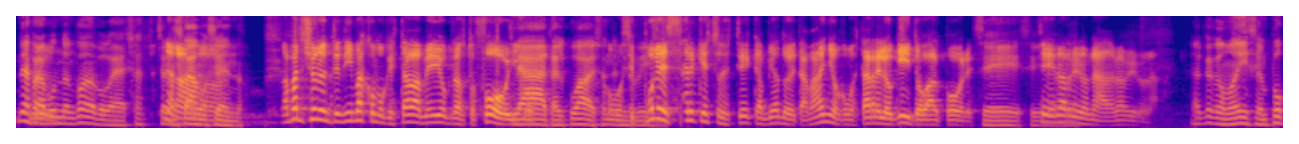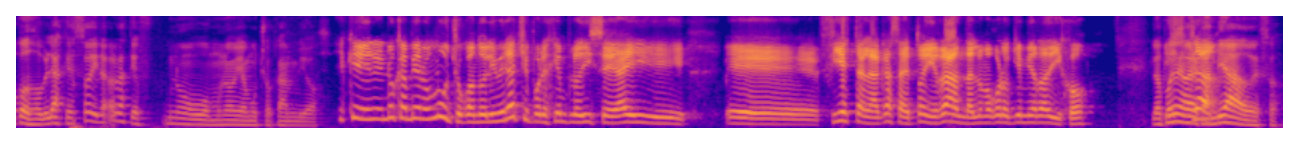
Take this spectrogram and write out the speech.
No es para Eh, punto en contra porque ya, ya No, nos estábamos no. yendo. Aparte yo lo entendí más como que estaba medio claustrofóbico. Claro, tal cual. yo como si puede ser que esto se esté cambiando de tamaño, como está re loquito, el pobre. Sí, sí. Sí, no arruinó nada, no arruinó nada. Acá, como dicen, pocos doblajes hoy. La verdad es que no, hubo, no había mucho cambio. Es que no cambiaron mucho. Cuando Liberace, por ejemplo, dice hay eh, fiesta en la casa de Tony Randall, no me acuerdo quién mierda dijo. Lo pueden haber claro. cambiado eso.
